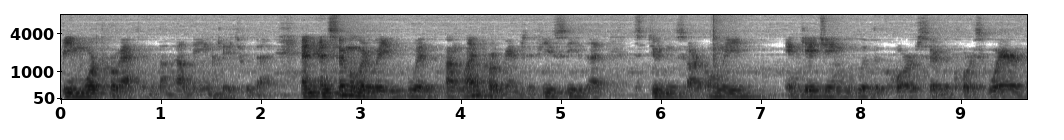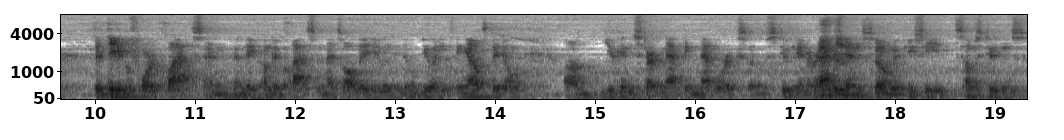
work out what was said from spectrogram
being more proactive about how they engage with that. And, and similarly with online programs, if you see that students are only engaging with the course or the courseware the day before class and, and they come to class and that's all they do and they don't do anything else, they don't, um, you can start mapping networks of student interaction. So if you see some students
